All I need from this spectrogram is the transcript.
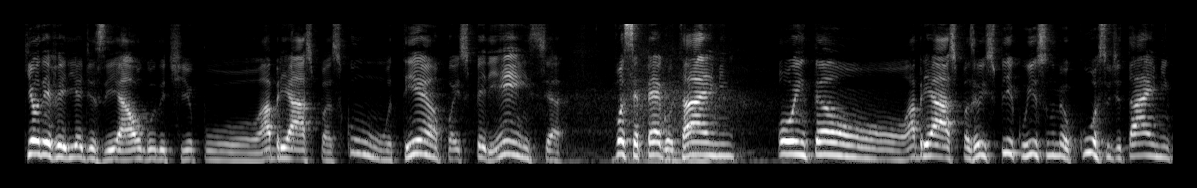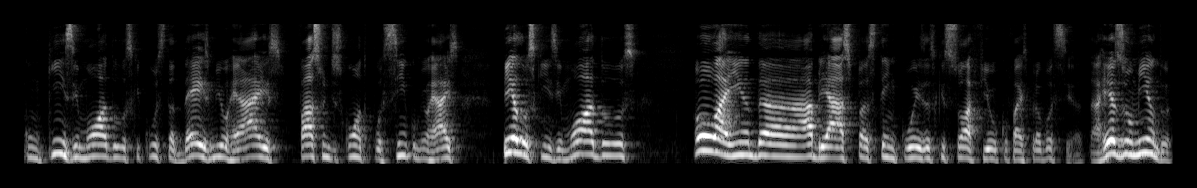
que eu deveria dizer algo do tipo, abre aspas, com o tempo, a experiência, você pega o timing, ou então, abre aspas, eu explico isso no meu curso de timing com 15 módulos que custa 10 mil reais, faço um desconto por 5 mil reais pelos 15 módulos. Ou ainda, abre aspas, tem coisas que só a Filco faz para você. Tá? Resumindo,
